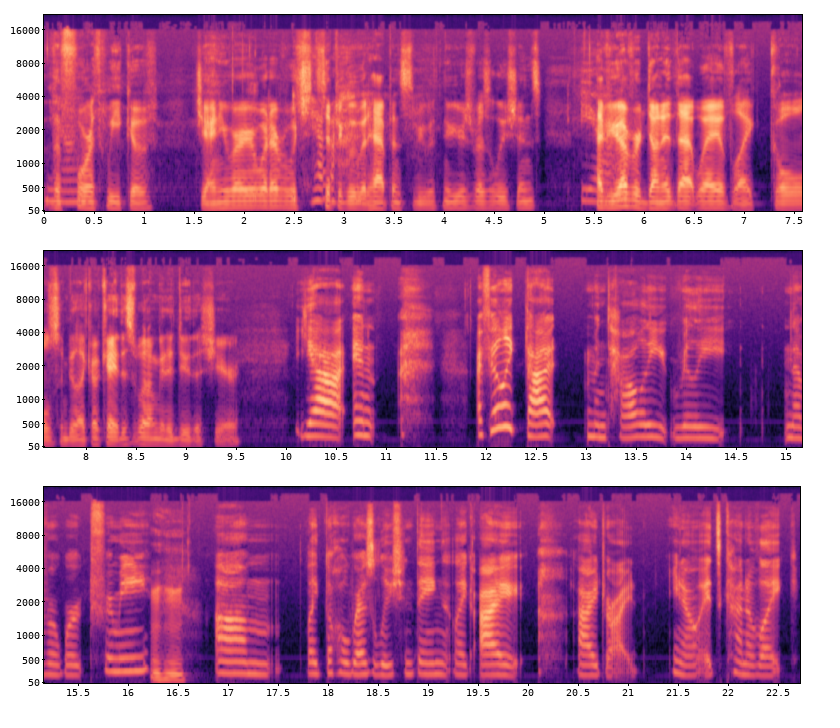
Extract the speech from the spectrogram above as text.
the fourth week of January or whatever, which Yeah. is typically what happens to me with New Year's resolutions. Yeah. Have you ever done it that way of like goals and be like, okay, this is what I'm going to do this year? Yeah, and I feel like that mentality really never worked for me. Mm-hmm. Um, like the whole resolution thing, like I, I tried. You know, it's kind of like,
